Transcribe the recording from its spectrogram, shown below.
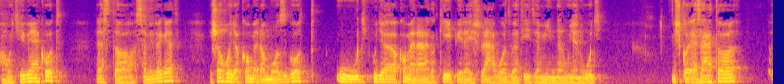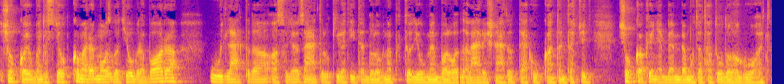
ahogy hívják ott, ezt a szemüveget, és ahogy a kamera mozgott, úgy, ugye a kamerának a képére is rá volt vetítve minden ugyanúgy. És akkor ezáltal sokkal jobban, az, hogy a kamera mozgott jobbra-balra, úgy láttad az, hogy az általuk kivetített dolognak tudod jobb meg bal oldalára is rá tudták kukkantani, tehát egy sokkal könnyebben bemutatható dolog volt.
